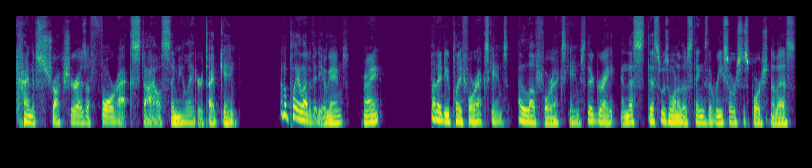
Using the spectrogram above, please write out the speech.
kind of structure as a 4X style simulator type game. I don't play a lot of video games, right? But I do play 4X games. I love 4X games. They're great. And this this was one of those things, the resources portion of this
